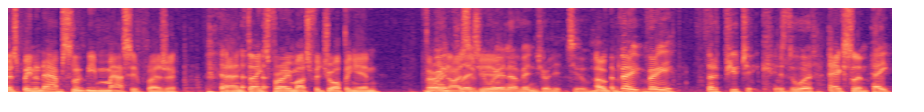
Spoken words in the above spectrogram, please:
It's been an absolutely massive pleasure, and thanks very much for dropping in. Very My nice pleasure, of you. Wayne. I've enjoyed it too. Okay. Very, very therapeutic is the word. Excellent. Hey,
